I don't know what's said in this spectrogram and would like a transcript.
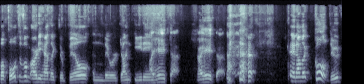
but both of them already had like their bill and they were done eating. I hate that. I hate that. and I'm like, cool, dude.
